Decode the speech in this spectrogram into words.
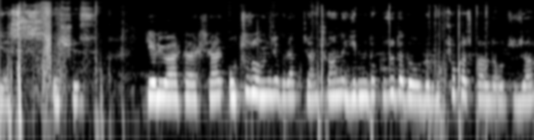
Yes. 500. Geliyor arkadaşlar. 30 olunca bırakacağım. Şu anda 29'u da doldurduk. Çok az kaldı 30'a.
